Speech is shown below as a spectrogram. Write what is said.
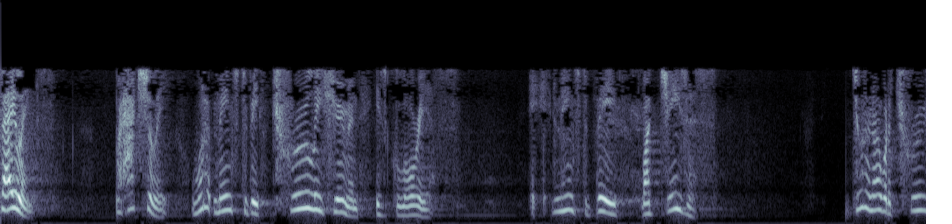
failings. But actually, what it means to be truly human is glorious. It means to be like Jesus. Do you want to know what a true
